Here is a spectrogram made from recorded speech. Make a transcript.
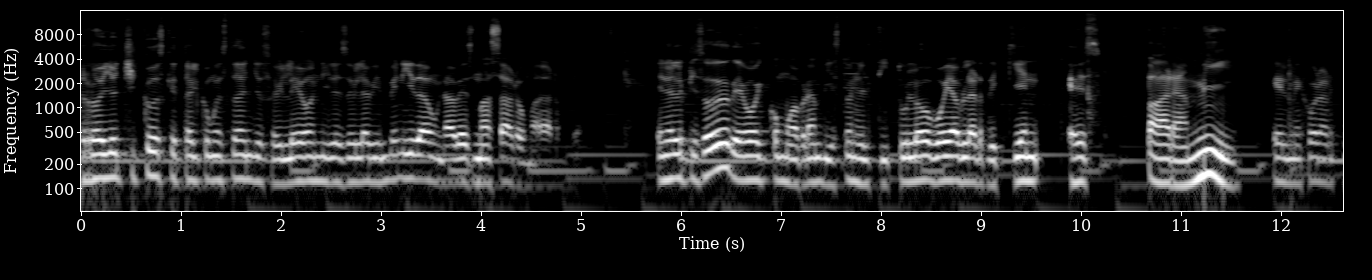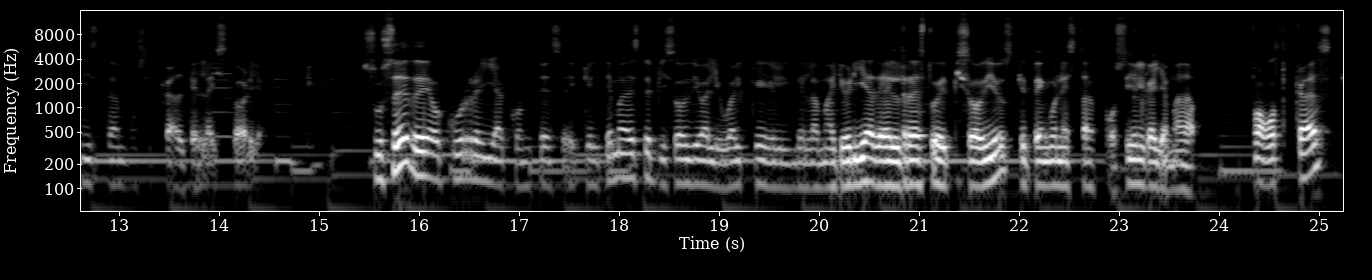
rollo chicos? ¿Qué tal? ¿Cómo están? Yo soy León y les doy la bienvenida una vez más a Aroma Arte. En el episodio de hoy, como habrán visto en el título, voy a hablar de quién es para mí el mejor artista musical de la historia. Sucede, ocurre y acontece que el tema de este episodio, al igual que el de la mayoría del resto de episodios que tengo en esta posilga llamada podcast,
